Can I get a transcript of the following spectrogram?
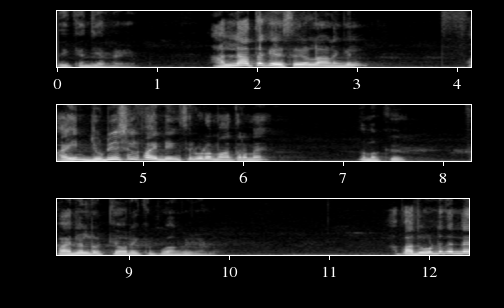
നീക്കം ചെയ്യാൻ കഴിയും. അല്ലാത്ത കേസുകളിലാണെങ്കിൽ ഫൈൻ ജുഡീഷ്യൽ ഫൈൻഡിങ്സിലൂടെ മാത്രമേ നമുക്ക് ഫൈനൽ റിക്കവറിക്ക് പോകാൻ കഴിയുള്ളൂ. അപ്പോൾ അതുകൊണ്ട് തന്നെ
